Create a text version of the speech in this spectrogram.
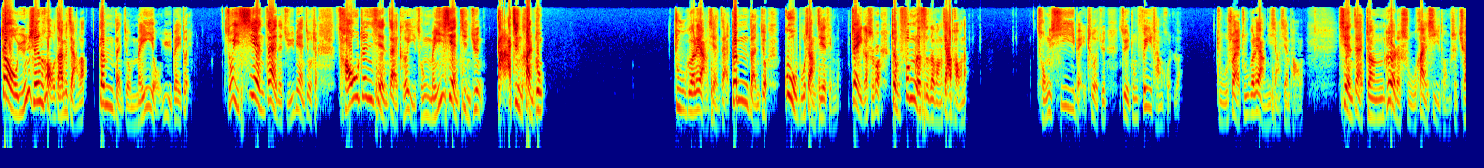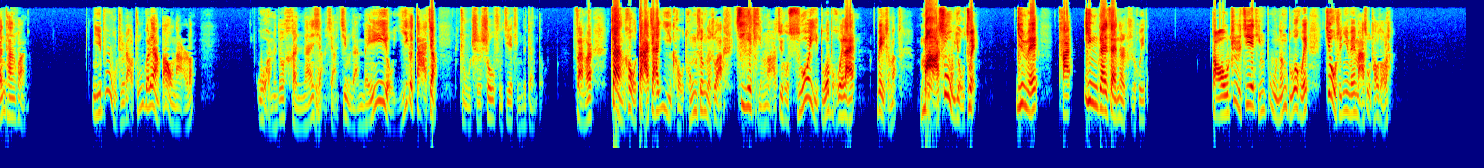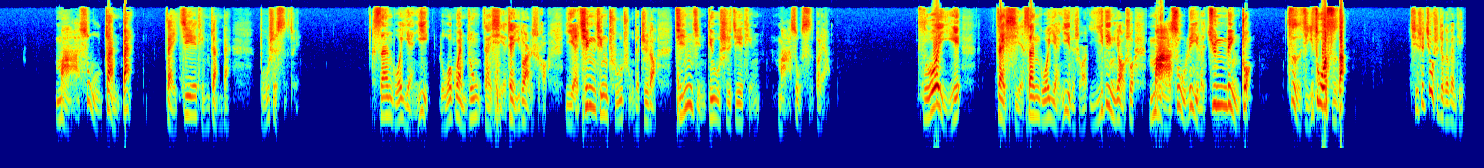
赵云身后，咱们讲了，根本就没有预备队，所以现在的局面就是，曹真现在可以从眉县进军，打进汉中。诸葛亮现在根本就顾不上街亭了，这个时候正疯了似的往家跑呢。从西北撤军，最终非常混乱。主帅诸葛亮，你想先跑了。现在整个的蜀汉系统是全瘫痪了。你不知道诸葛亮到哪儿了，我们都很难想象，竟然没有一个大将主持收复街亭的战斗，反而战后大家异口同声的说啊，街亭啊，最后所以夺不回来，为什么？马谡有罪，因为他应该在那儿指挥的。导致街亭不能夺回，就是因为马谡逃走了。马谡战败，在街亭战败，不是死罪。《三国演义》罗贯中在写这一段的时候，也清清楚楚的知道，仅仅丢失街亭，马谡死不了。所以。在写《三国演义》的时候，一定要说马谡立了军令状，自己作死的。其实就是这个问题。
